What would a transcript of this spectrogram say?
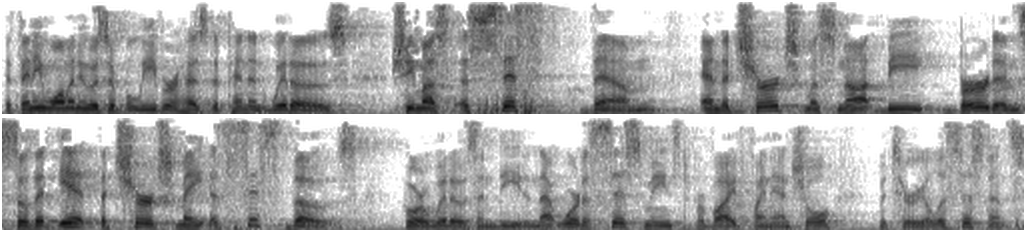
If any woman who is a believer has dependent widows, she must assist them, and the church must not be burdened, so that it, the church, may assist those who are widows indeed. And that word assist means to provide financial, material assistance.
